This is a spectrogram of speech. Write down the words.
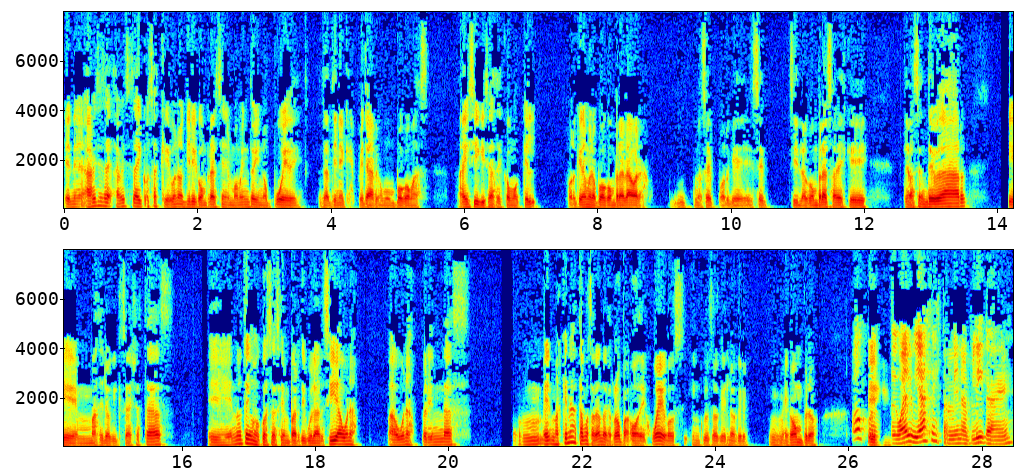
En- a veces, hay- a veces hay cosas que uno quiere comprarse en el momento y no puede, o sea, tiene que esperar como un poco más. Ahí sí quizás es como que, ¿por qué no me lo puedo comprar ahora? No sé, porque se- si lo compras sabes que te vas a endeudar, eh, más de lo que quizás ya estás. Eh, no tengo cosas en particular, sí algunas, algunas prendas, mm, eh, más que nada estamos hablando de ropa o de juegos, incluso que es lo que me compro. Ojo, Eh, igual viajes también aplica, ¿eh?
